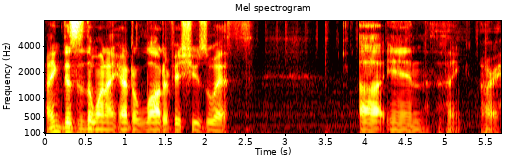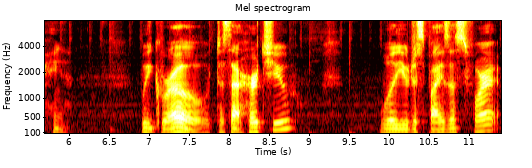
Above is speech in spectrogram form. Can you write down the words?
I think this is the one I had a lot of issues with uh, in the thing. Alright, hang on. We grow. Does that hurt you? Will you despise us for it?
